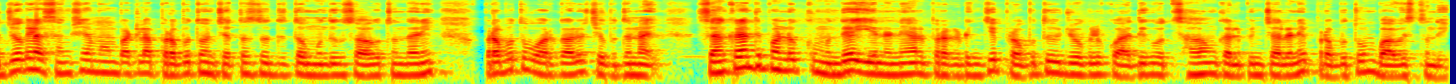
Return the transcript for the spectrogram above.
ఉద్యోగుల సంక్షేమం పట్ల ప్రభుత్వం చిత్తశుద్ధితో ముందుకు సాగుతుందని ప్రభుత్వ వర్గాలు చెబుతున్నాయి. సంక్రాంతి పండుగకు ముందే ఈ నిర్ణయాలు ప్రకటించి ప్రభుత్వ ఉద్యోగులకు అధిక ఉత్సాహం కల్పించాలని ప్రభుత్వం భావిస్తుంది.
